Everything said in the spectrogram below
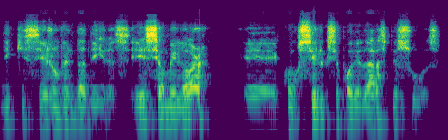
de que sejam verdadeiras. Esse é o melhor é, conselho que se pode dar às pessoas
